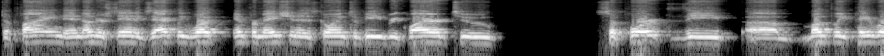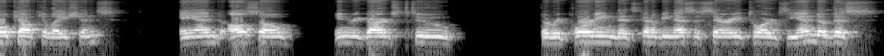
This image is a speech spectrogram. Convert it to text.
define and understand exactly what information is going to be required to support the um, monthly payroll calculations and also in regards to the reporting that's going to be necessary towards the end of this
